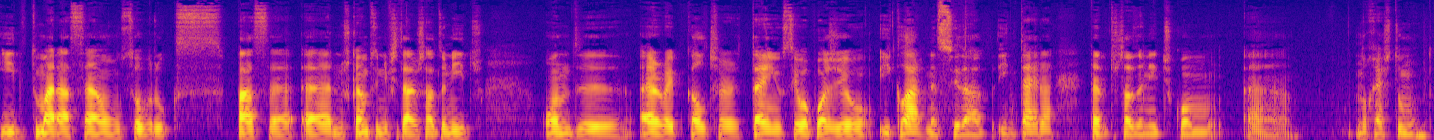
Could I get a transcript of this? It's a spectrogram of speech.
e de tomar ação sobre o que se passa uh, nos campos universitários dos Estados Unidos, onde a rape culture tem o seu apogeu e, claro, na sociedade inteira, tanto nos Estados Unidos como uh, no resto do mundo.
